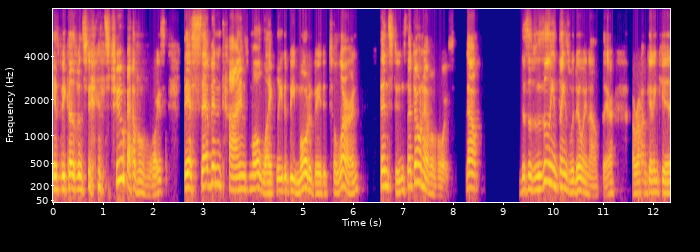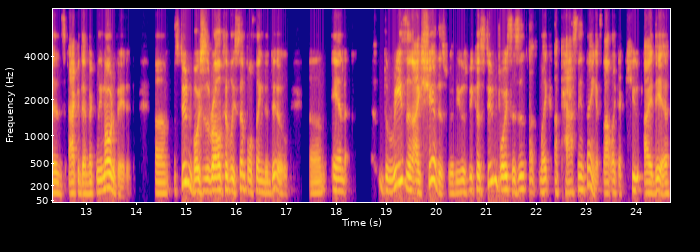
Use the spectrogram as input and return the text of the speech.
It's because when students do have a voice, they're seven times more likely to be motivated to learn than students that don't have a voice. Now, this is a zillion things we're doing out there around getting kids academically motivated. Um, student voice is a relatively simple thing to do. Um, and the reason I share this with you is because student voice isn't a, like a passing thing. It's not like a cute idea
